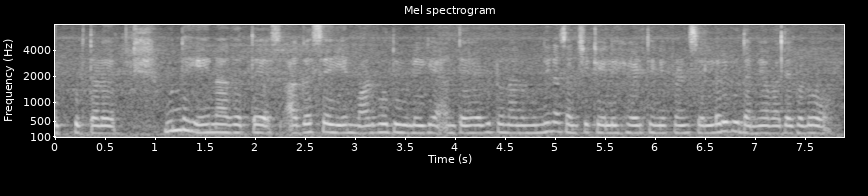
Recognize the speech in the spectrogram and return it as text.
ಬಿಟ್ಬಿಡ್ತಾಳೆ. ಮುಂದೆ ಏನಾಗುತ್ತೆ? ಅಗಸ್ಯ ಏನು ಮಾಡ್ಬೋದು ಇವಳಿಗೆ ಅಂತ ಹೇಳ್ಬಿಟ್ಟು ನಾನು ಮುಂದಿನ ಸಂಚಿಕೆಯಲ್ಲಿ ಹೇಳ್ತೀನಿ. ಫ್ರೆಂಡ್ಸ್ ಎಲ್ಲರಿಗೂ ಧನ್ಯವಾದಗಳು.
